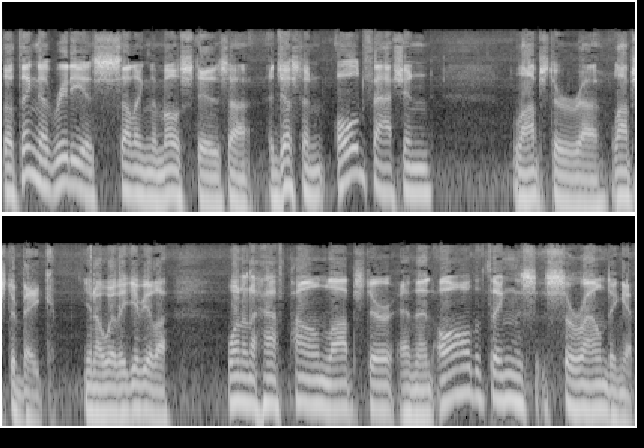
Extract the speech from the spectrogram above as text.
the thing that really is selling the most is uh, just an old-fashioned lobster uh, lobster bake. You know, where they give you the one and a half pound lobster and then all the things surrounding it.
